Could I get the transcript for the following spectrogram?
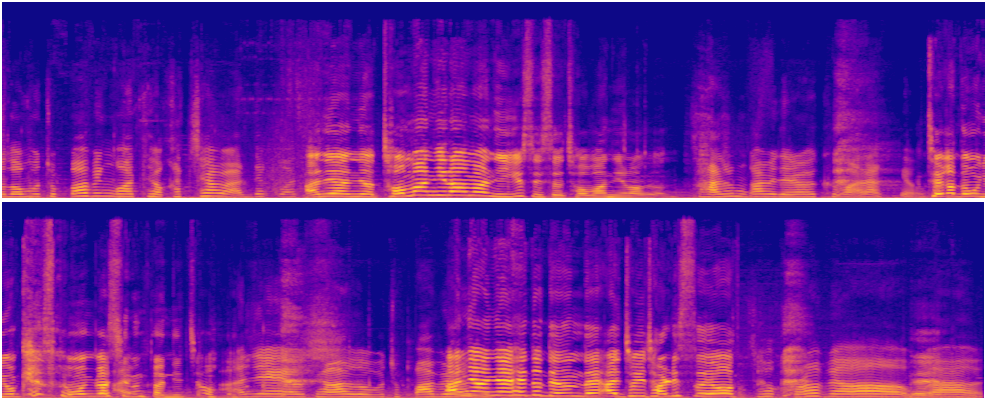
저 너무 족밥인 것 같아요. 같이 하면 안 될 것 같아요. 아니 아니요 저만 일하면 이길 수 있어요 저만 일하면 자존감이 내려면 그만할게요. 제가 너무 욕해서 도망가시는 거 아니죠? 아니에요. 제가 너무 족밥이라. 아니 아니야 해도 되는데 아니 저희 잘 있어요 저 그러면 네. 뭐야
